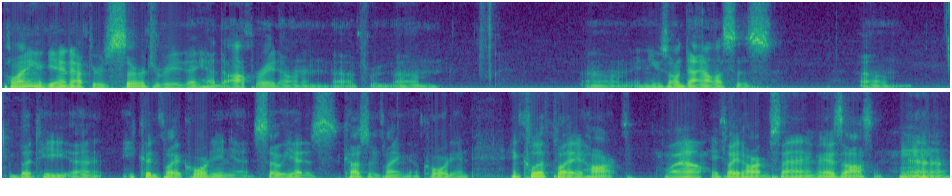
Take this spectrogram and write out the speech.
playing again after his surgery. They had to operate on him uh, from. Um, um, and he was on dialysis, um, but he uh, he couldn't play accordion yet, so he had his cousin playing accordion, and Cliff played harp. Wow. He played harp and sang. It was awesome. Mhm. And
